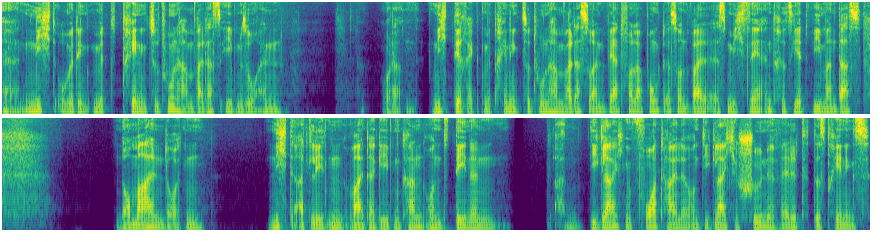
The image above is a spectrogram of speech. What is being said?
äh, nicht unbedingt mit Training zu tun haben, weil das eben so ein oder nicht direkt mit Training zu tun haben, weil das so ein wertvoller Punkt ist und weil es mich sehr interessiert, wie man das normalen Leuten Nicht-Athleten weitergeben kann und denen äh, die gleichen Vorteile und die gleiche schöne Welt des Trainings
